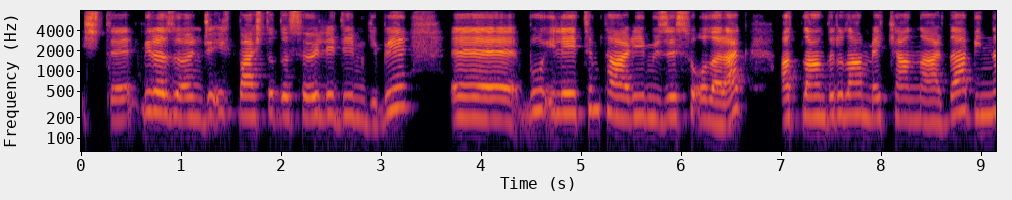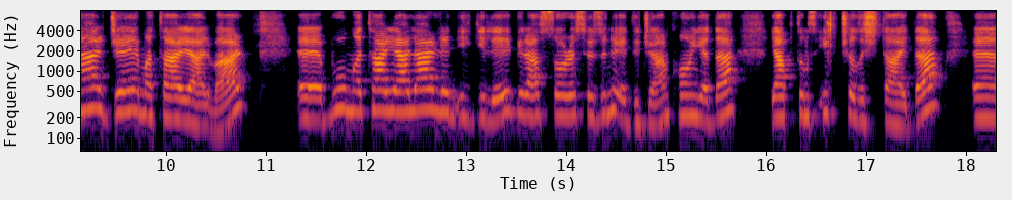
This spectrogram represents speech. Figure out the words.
işte biraz önce ilk başta da söylediğim gibi e, bu İl Tarihi Müzesi olarak adlandırılan mekanlarda binlerce materyal var. E, bu materyallerle ilgili biraz sonra sözünü edeceğim. Konya'da yaptığımız ilk çalıştayda e,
